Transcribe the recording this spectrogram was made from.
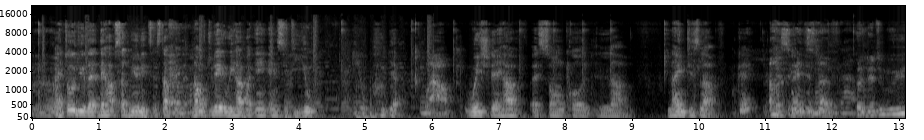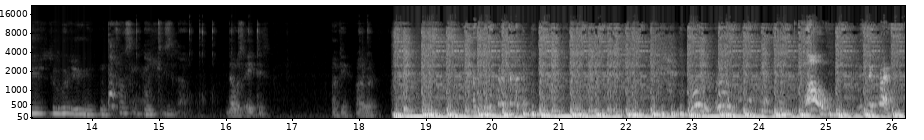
Mm-hmm. I told you that they have subunits and stuff like that. Mm-hmm. Now today we have again NCTU. You. yeah. Wow. Which they have a song called Love. 90s Love. Okay? Oh, Let's see. 90s love. love. But did you- That was in 90s love. That was 80s? Okay, alright. Whoa! It's the crash!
